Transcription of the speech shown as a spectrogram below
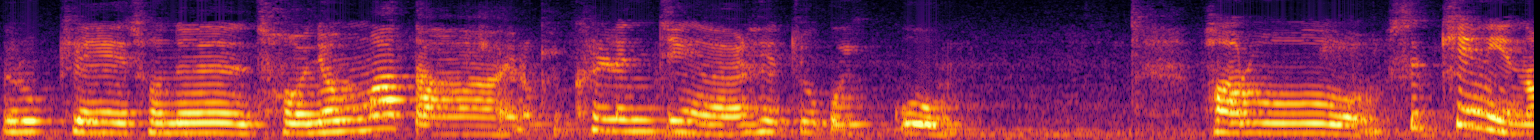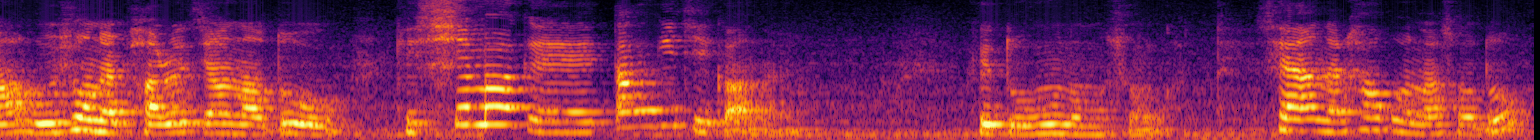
이렇게 저는 저녁마다 이렇게 클렌징을 해주고 있고 바로 스킨이나 로션을 바르지 않아도 이렇게 심하게 당기지가 않아요. 그게 너무너무 좋은 것 같아요. 세안을 하고 나서도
